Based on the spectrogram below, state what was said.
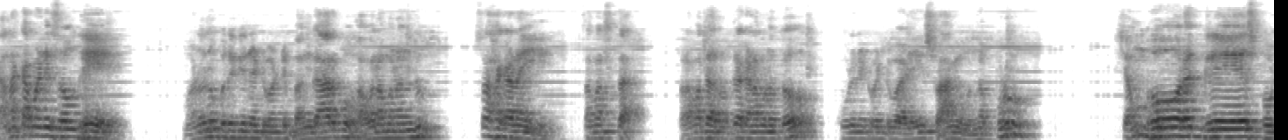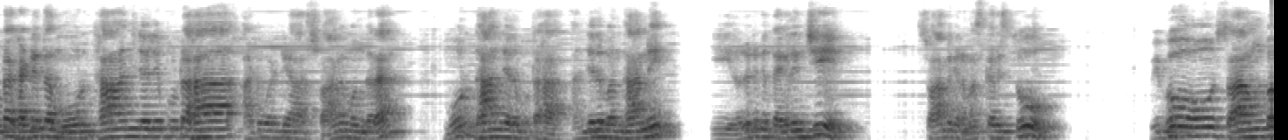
కనకమణి సౌధే మణులు పెరిగినటువంటి బంగారపు భవనమునందు సహగణై. సమస్త ప్రమథ రుద్రగణములతో కూడినటువంటి వాడి స్వామి ఉన్నప్పుడు శంభోరగ్రే స్ఫుటఘటిత మూర్ధాంజలిపుట అటువంటి ఆ స్వామి ముందర మూర్ధాంజలిపుట అంజలి బంధాన్ని ఈ నుదుటికి తగిలించి స్వామికి నమస్కరిస్తూ విభో సాంబ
